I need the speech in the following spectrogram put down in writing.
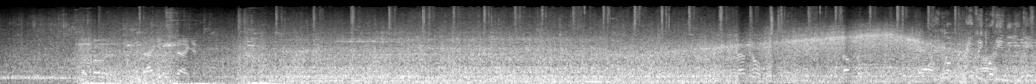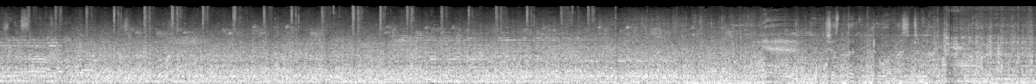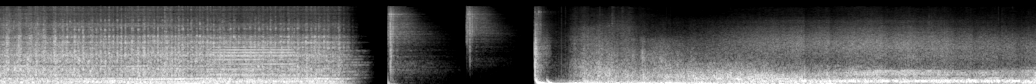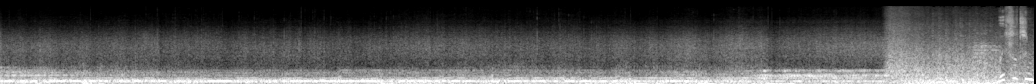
Everybody in the UK drinks. Yeah, just the two of us tonight.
